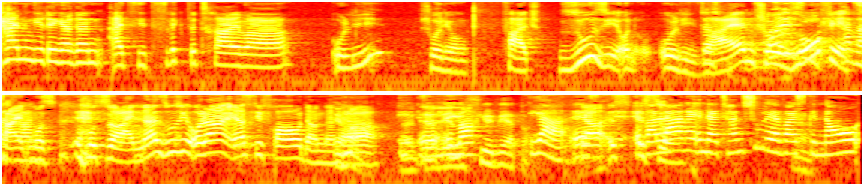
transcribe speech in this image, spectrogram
keinen geringeren als die Zwickbetreiber Uli, Entschuldigung, falsch, Susi und Uli Das- sein. Entschuldigung, so viel Zeit sagen. muss, muss sein, ne? Susi, oder? Erst die Frau, dann der Herr. Da, Äh, da lege immer- ich viel Wert drauf. Ja, er, Ja, ist, es er ist war so. lange in der Tanzschule, er weiß genau,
